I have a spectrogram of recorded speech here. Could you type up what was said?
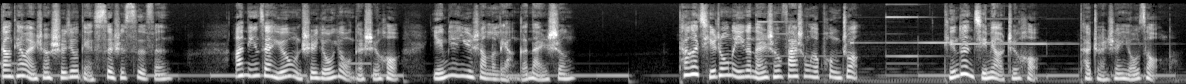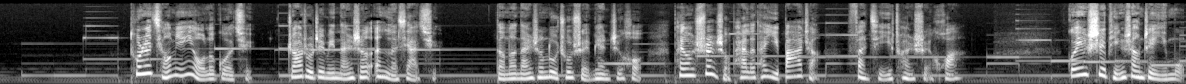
当天晚上十九点四十四分，安宁在游泳池游泳的时候，迎面遇上了两个男生，他和其中的一个男生发生了碰撞，停顿几秒之后，他转身游走了。突然，乔明游了过去，抓住这名男生摁了下去。等到男生露出水面之后，他又顺手拍了他一巴掌，泛起一串水花。关于视频上这一幕，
